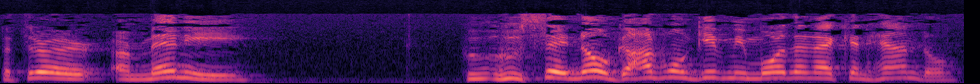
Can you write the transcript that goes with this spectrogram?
But there are, are many who, who say, no, God won't give me more than I can handle.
